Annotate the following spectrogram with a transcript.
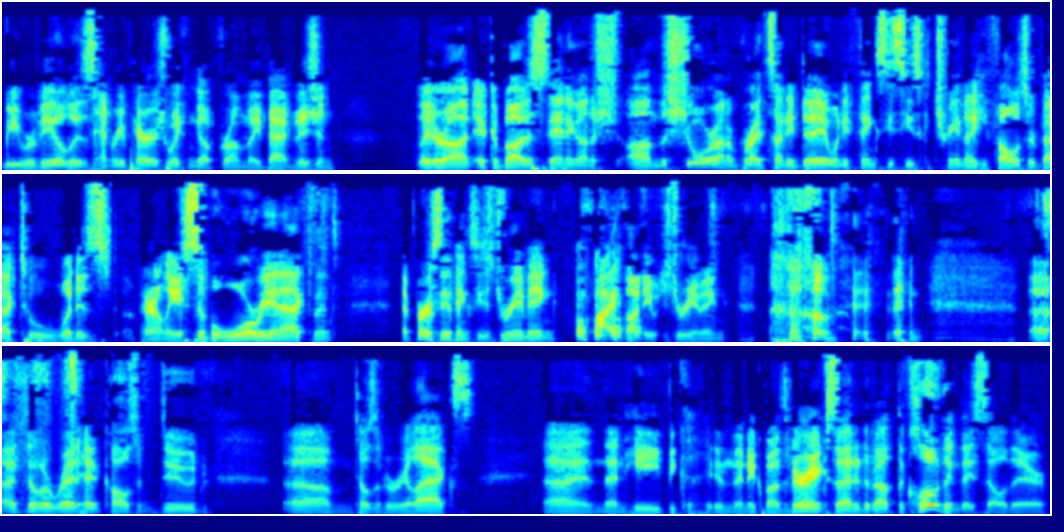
we reveal is Henry Parrish waking up from a bad vision. Later on, Ichabod is standing on, sh- on the shore on a bright sunny day. When he thinks he sees Katrina, he follows her back to what is apparently a Civil War reenactment. At first, he thinks he's dreaming. I thought he was dreaming. Um, and, uh, until a redhead calls him dude, um, tells him to relax. Uh, and then he, bec- and then Ichabod's very excited about the clothing they sell there.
